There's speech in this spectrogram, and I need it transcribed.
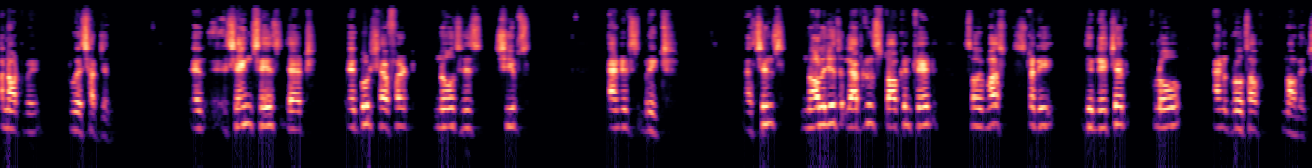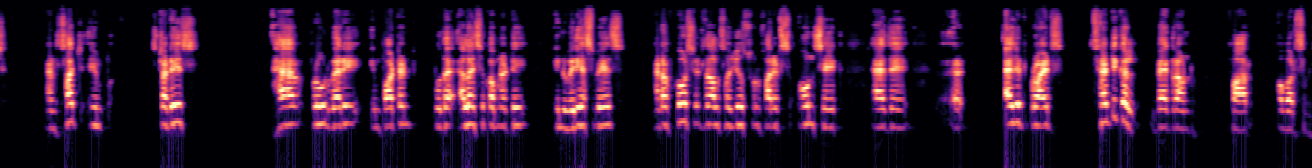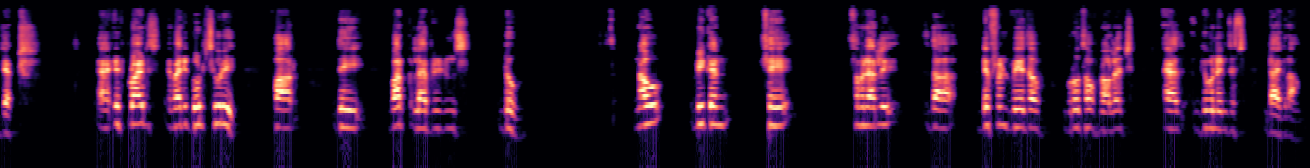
anatomy to a surgeon. A saying says that a good shepherd knows his sheep's and its breed. Uh, since knowledge is librarian's stock in trade, so we must study the nature, flow, and growth of knowledge. And such studies have proved very important to the LIC community in various ways. And of course, it is also useful for its own sake as a uh, as it provides theoretical background for our subject. Uh, it provides a very good theory for the work librarians do. Now we can say similarly the different ways of growth of knowledge as given in this diagram.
